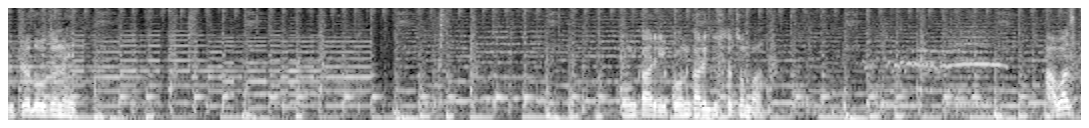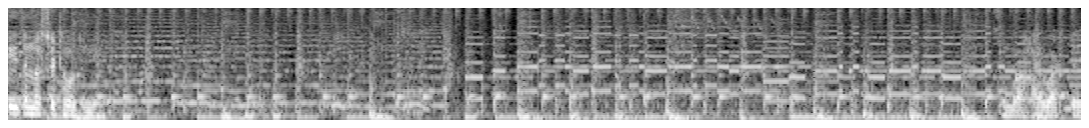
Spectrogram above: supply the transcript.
इकडे दोन जण आहेत. कोण काढील कोण काढील दुसरा चुंबा? आवाज काही तर लक्ष ठेवा तुम्ही. चुंबा हाय वाटतंय.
